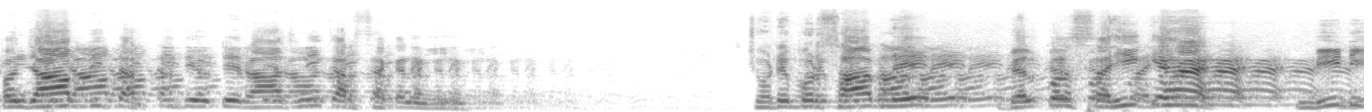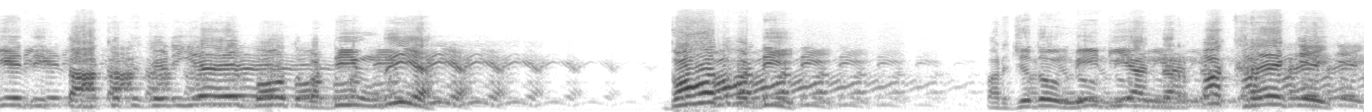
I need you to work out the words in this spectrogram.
ਪੰਜਾਬ ਦੀ ਧਰਤੀ ਦੇ ਉੱਤੇ ਰਾਜ ਨਹੀਂ ਕਰ ਸਕਣਗੀਆਂ ਛੋਟੇਪੁਰ ਸਾਹਿਬ ਨੇ ਬਿਲਕੁਲ ਸਹੀ ਕਿਹਾ ਮੀਡੀਆ ਦੀ ਤਾਕਤ ਜਿਹੜੀ ਹੈ ਇਹ ਬਹੁਤ ਵੱਡੀ ਹੁੰਦੀ ਹੈ। ਬਹੁਤ ਵੱਡੀ। ਪਰ ਜਦੋਂ ਮੀਡੀਆ ਨਿਰਪੱਖ ਰਹਿ ਕੇ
